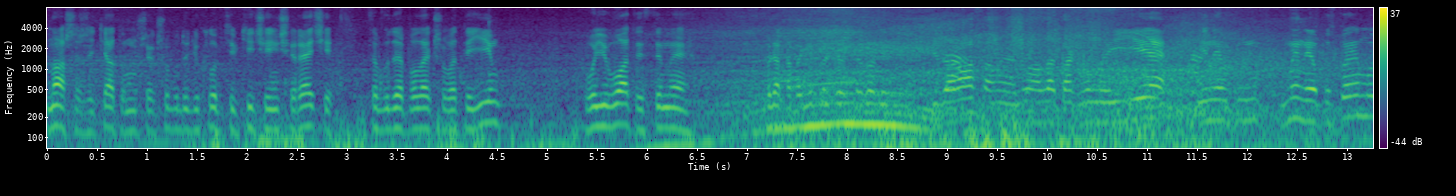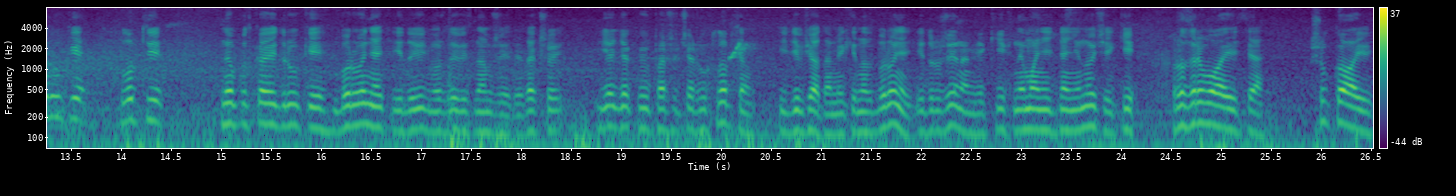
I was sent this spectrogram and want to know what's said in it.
наше життя, тому що якщо будуть у хлопців ті чи інші речі, це буде полегшувати їм воювати з тими бляха, так і хочу сказати, підарасами, ну але так воно і є. І не, ми не опускаємо руки, хлопці не опускають руки, боронять і дають можливість нам жити. Так що я дякую в першу чергу хлопцям і дівчатам, які нас боронять, і дружинам, яких нема ні дня, ні ночі, які розриваються, шукають,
